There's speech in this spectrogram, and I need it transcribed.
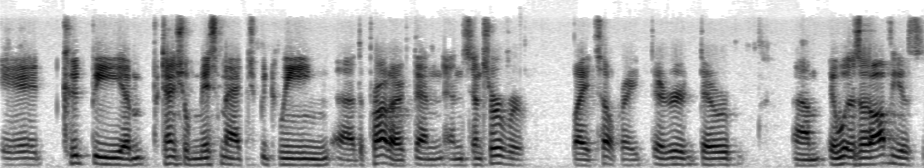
it could be a potential mismatch between uh, the product and and XenServer by itself, right? There there um, it was obvious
